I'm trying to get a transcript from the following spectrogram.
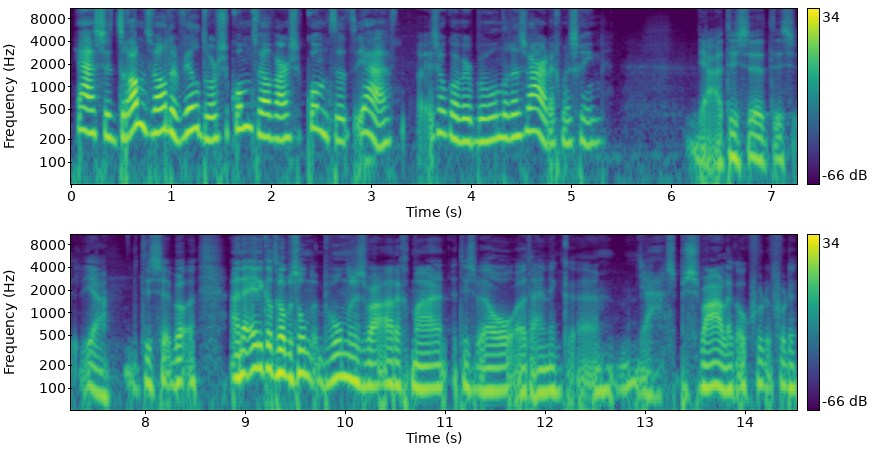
ja, ze dramt wel er wil door. Ze komt wel waar ze komt. Dat ja, is ook wel weer bewonderenswaardig misschien. Ja, het is, het is, ja, het is eh, wel, aan de ene kant wel bijzonder, bewonderenswaardig, maar het is wel uiteindelijk, eh, ja, bezwaarlijk. Ook voor de, voor, de,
